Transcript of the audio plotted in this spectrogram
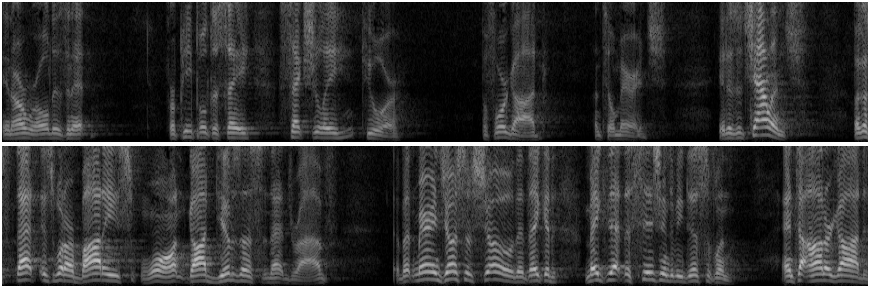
in our world, isn't it, for people to say sexually pure before God until marriage. It is a challenge because that is what our bodies want. God gives us that drive. But Mary and Joseph show that they could make that decision to be disciplined and to honor God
